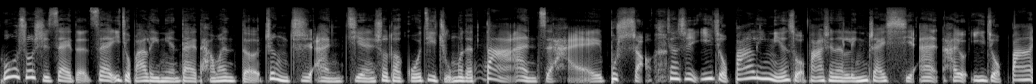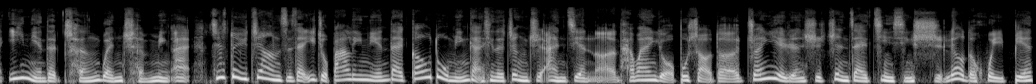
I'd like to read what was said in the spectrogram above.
不过说实在的，在一九八零年代，台湾的政治案件受到国际瞩目的大案子还不少，像是一九八零年所发生的林宅血案，还有一九八一年的陈文成命案。其实，对于这样子在一九八零年代高度敏感性的政治案件呢，台湾有不少的专业人士正在进行史料的汇编，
